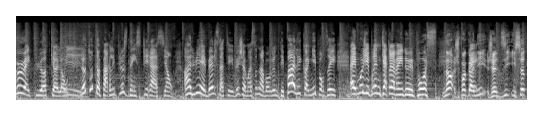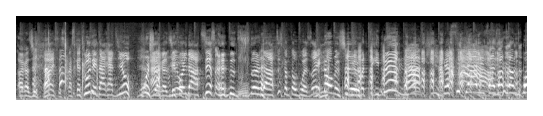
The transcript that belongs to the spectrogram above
veux être plus haute que l'autre. Oui. Là, toi, tu as parlé plus d'inspiration. Ah, lui est belle, sa TV, j'aimerais ça en avoir une. T'es pas allé cogner pour dire Hey, moi, j'ai pris une 82 pouces. Non, je suis pas Ben- connu, je le dis ici à radio. Ah ouais, c'est c'est parce que toi, t'es à radio. Moi, je suis à radio. C'est pas un dentiste, un, un dentiste comme ton voisin. Non, monsieur. Il a pas de tribune. Ah, merci Pierre, il est 16h33.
